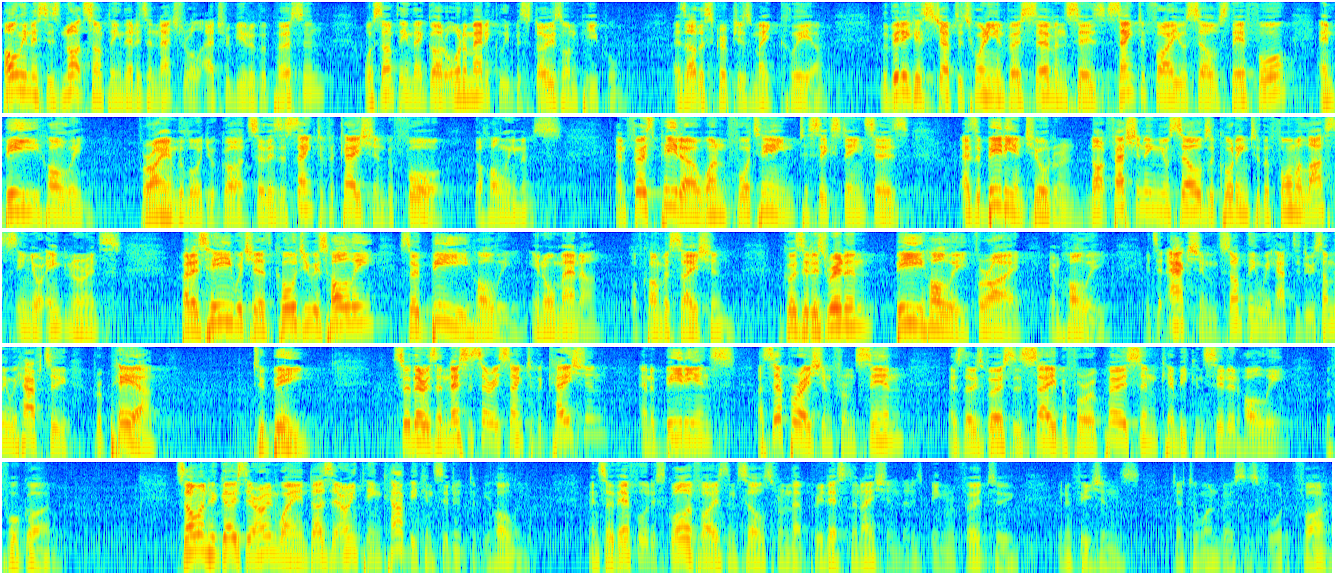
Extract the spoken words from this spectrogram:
Holiness is not something that is a natural attribute of a person or something that God automatically bestows on people, as other scriptures make clear. Leviticus chapter 20 and verse 7 says, Sanctify yourselves therefore and be ye holy, for I am the Lord your God. So there's a sanctification before the holiness. And 1 Peter 1:14 to 16 says, As obedient children, not fashioning yourselves according to the former lusts in your ignorance, but as he which hath called you is holy, so be holy in all manner of conversation. Because it is written, Be holy, for I am holy. It's an action, something we have to do, something we have to prepare to be. So there is a necessary sanctification and obedience, a separation from sin, as those verses say, before a person can be considered holy before God. Someone who goes their own way and does their own thing can't be considered to be holy, and so therefore disqualifies themselves from that predestination that is being referred to in Ephesians chapter 1 verses 4 to 5.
